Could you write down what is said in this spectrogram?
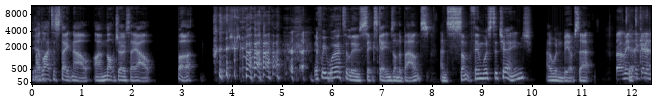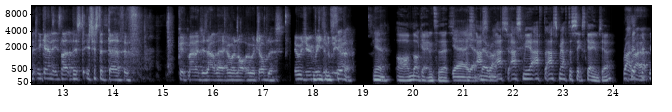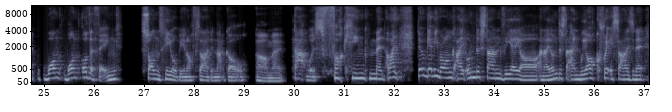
Yeah. I'd like to state now, I'm not Jose out, but if we were to lose six games on the bounce and something was to change, I wouldn't be upset. But I mean, Yeah. again, again, it's like this. It's just a dearth of good managers out there who are not who are jobless. Who would you You reasonably consider. have? Yeah. Oh, I'm not getting into this. Yeah, ask, yeah, Ask, no, right. ask, ask me after. Ask me after six games. Yeah. Right, right, right. one one other thing, Son's heel being offside in that goal. Oh, mate. That was fucking meant. Like, don't get me wrong. I understand VAR and I understand, and we are criticizing it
